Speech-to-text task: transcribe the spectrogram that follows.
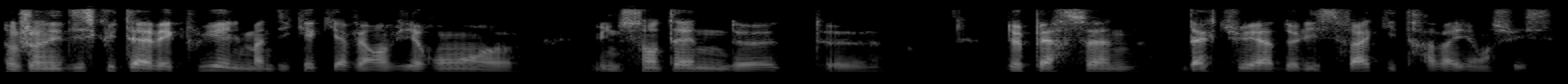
Donc j'en ai discuté avec lui et il m'indiquait qu'il y avait environ une centaine de, de personnes d'actuaires de l'ISFA qui travaillent en Suisse.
